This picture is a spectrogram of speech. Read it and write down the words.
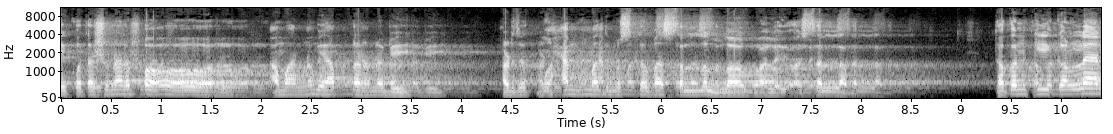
এই কথা শোনার পর আমার নবী, আপনার নবী, হযরত মুহাম্মদ মুস্তাফা সাল্লাল্লাহু আলাইহি ওয়াসাল্লাম তখন কি করলেন?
